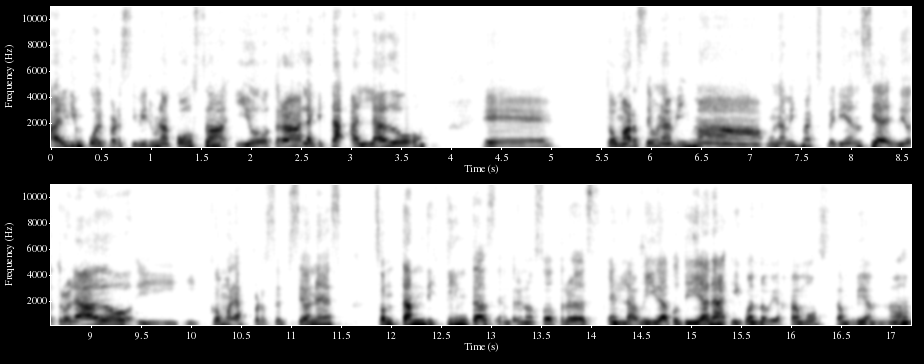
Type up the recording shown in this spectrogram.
alguien puede percibir una cosa y otra, la que está al lado, eh, tomarse una misma, una misma experiencia desde otro lado y, y cómo las percepciones son tan distintas entre nosotros en la vida cotidiana y cuando viajamos también, ¿no?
